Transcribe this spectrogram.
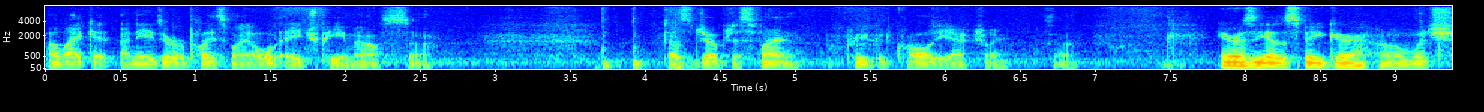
I like it. I need to replace my old HP mouse, so does the job just fine. Pretty good quality actually. So here is the other speaker, um, which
